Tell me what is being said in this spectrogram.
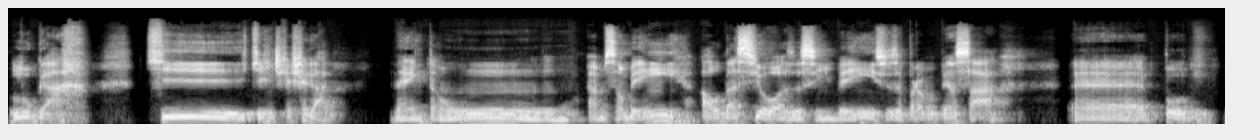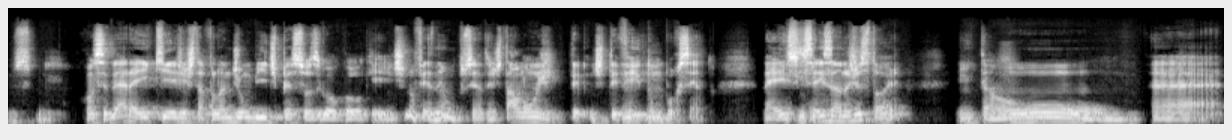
lugar que, que a gente quer chegar. Né? Então, é uma missão bem audaciosa, assim, bem, se você para pensar, é, pô, considera aí que a gente está falando de um bi de pessoas, igual eu coloquei. A gente não fez nem 1%, a gente está longe de ter feito uhum. 1%. Né? Isso em seis anos de história. Então, é,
